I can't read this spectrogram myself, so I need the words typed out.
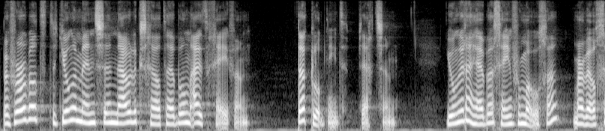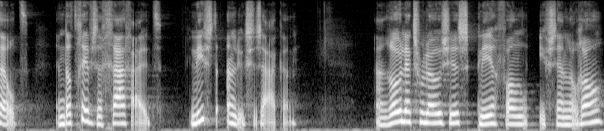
Bijvoorbeeld dat jonge mensen nauwelijks geld hebben om uit te geven. Dat klopt niet, zegt ze. Jongeren hebben geen vermogen, maar wel geld. En dat geven ze graag uit. Liefst aan luxe zaken. Aan Rolex-horloges, kleren van Yves Saint Laurent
